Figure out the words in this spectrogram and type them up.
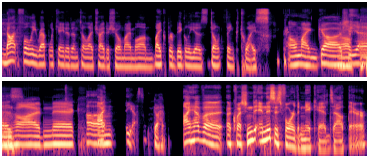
not fully replicated until i tried to show my mom mike birbiglia's don't think twice oh my gosh, Oh, yes. God, Nick. um yes go ahead I have a, a question, and this is for the Nick heads out there.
